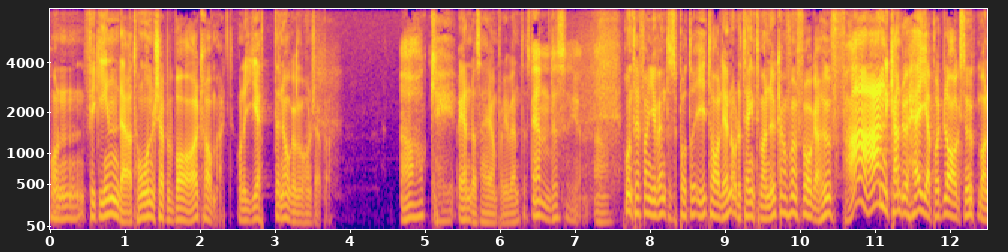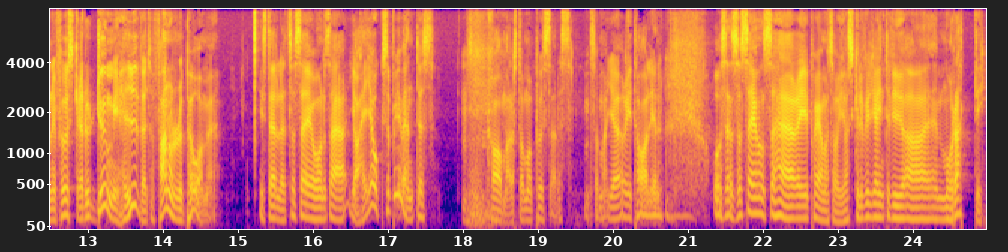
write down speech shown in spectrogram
hon fick in där att hon köper bara kravmärkt. Hon är jättenoga med vad hon köper. Ja, okej. Ändå så hejar hon på Juventus. Ändå så gör ja. Hon träffade en Juventus-supporter i Italien och då tänkte man nu kanske hon frågar hur fan kan du heja på ett lag som uppenbarligen fuskar? Är du dum i huvudet? Vad fan håller du på med? Istället så säger hon så här, jag hejar också på Juventus. Kramades de och pussades, som man gör i Italien. Och sen så säger hon så här i programmet, så, jag skulle vilja intervjua eh, Moratti,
